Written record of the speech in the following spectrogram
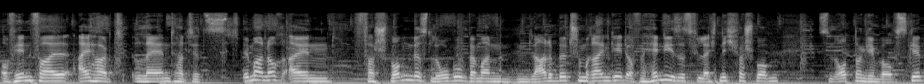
Auf jeden Fall, iHeart Land hat jetzt immer noch ein verschwommenes Logo, wenn man in den Ladebildschirm reingeht. Auf dem Handy ist es vielleicht nicht verschwommen. Ist in Ordnung, gehen wir auf Skip.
